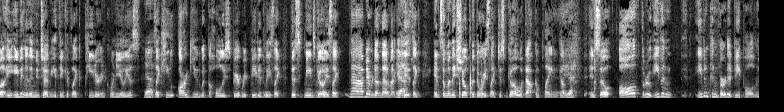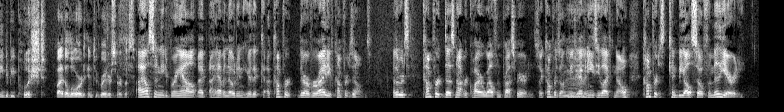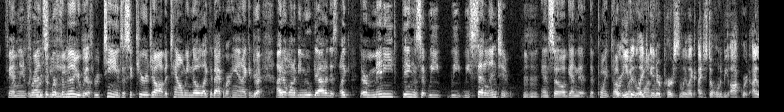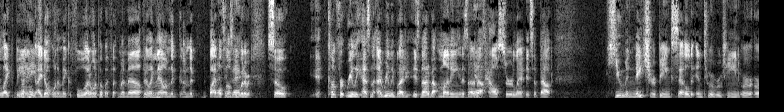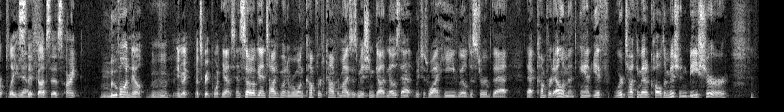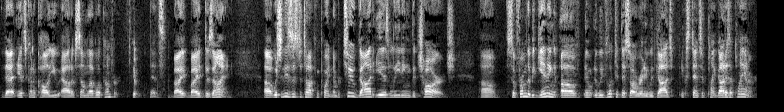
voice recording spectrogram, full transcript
Well, even in the New Testament, you think of like Peter and Cornelius. Yes. Like he argued with the Holy Spirit repeatedly. He's like, "This means go." And he's like, "Nah, I've never done that. I'm not." Mm-hmm. Yeah. It's like, and so when they show up at the door, he's like, "Just go without complaining." Go. Yeah. And so all through, even even converted people need to be pushed by the Lord into greater service. I also need to bring out. I, I have a note in here that a comfort. There are a variety of comfort zones. In other words, comfort does not require wealth and prosperity. So a comfort zone means you have an Mm. easy life. No, comfort can be also familiarity, family and Like friends that we're familiar with, yeah. routines, a secure job, a town we know like the back of our hand. I can drive. I don't want to be moved out of this. Like there are many things that we we we settle into. And so again, the the point talking Mm-hmm. or even like one- interpersonally, like I just don't want to be awkward. I like being. Right. Mm-hmm. I don't want to make a fool. I don't want to put my foot in my mouth. Or like now I'm the I'm the Bible That's thumping exactly- whatever. So. Comfort really has. I'm really glad you. It's not about money, and it's not Yes. about house or land. It's about human nature being settled into a routine or, or a place Yes. that God says, "All right, move on now." Mm-hmm. Anyway, that's a great point. Yes, and so again, talking point number one: comfort compromises mission. God knows that, which is why He will disturb that that comfort element. And if we're talking about a call to mission, be sure that it's going to call you out of some level of comfort. Yep. That's by by design. Uh, which leads us to talking point number two: God is leading the charge. Uh, so from the beginning of, and we've looked at this already with God's extensive plan. God is a planner.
